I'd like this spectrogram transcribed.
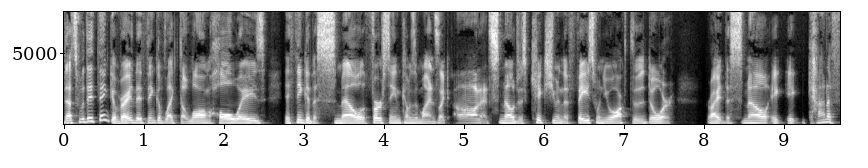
that's what they think of right? They think of like the long hallways. They think of the smell. The first thing that comes to mind is like oh that smell just kicks you in the face when you walk through the door right? The smell, it, it kind of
